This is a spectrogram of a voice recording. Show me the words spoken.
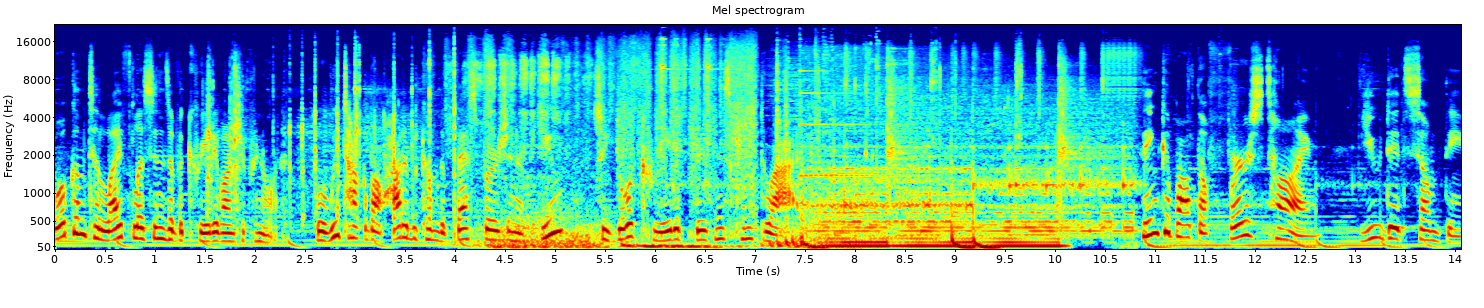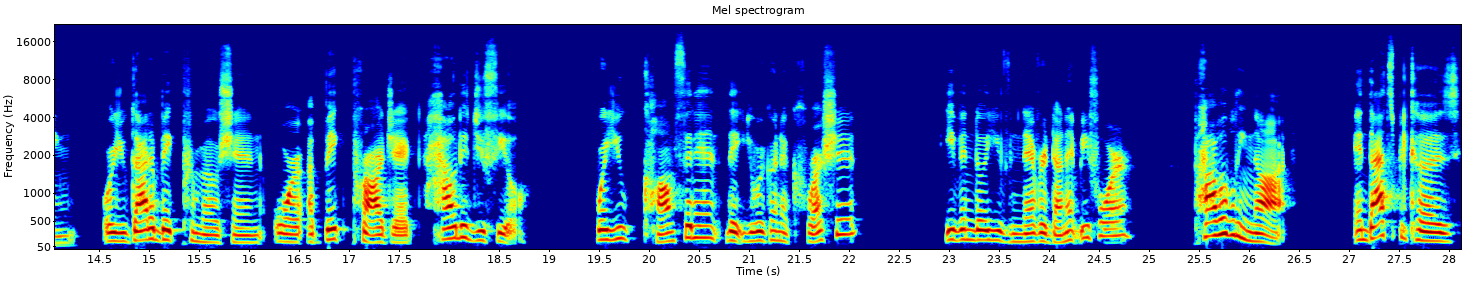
Welcome to Life Lessons of a Creative Entrepreneur, where we talk about how to become the best version of you so your creative business can thrive. Think about the first time you did something or you got a big promotion or a big project. How did you feel? Were you confident that you were going to crush it, even though you've never done it before? Probably not. And that's because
